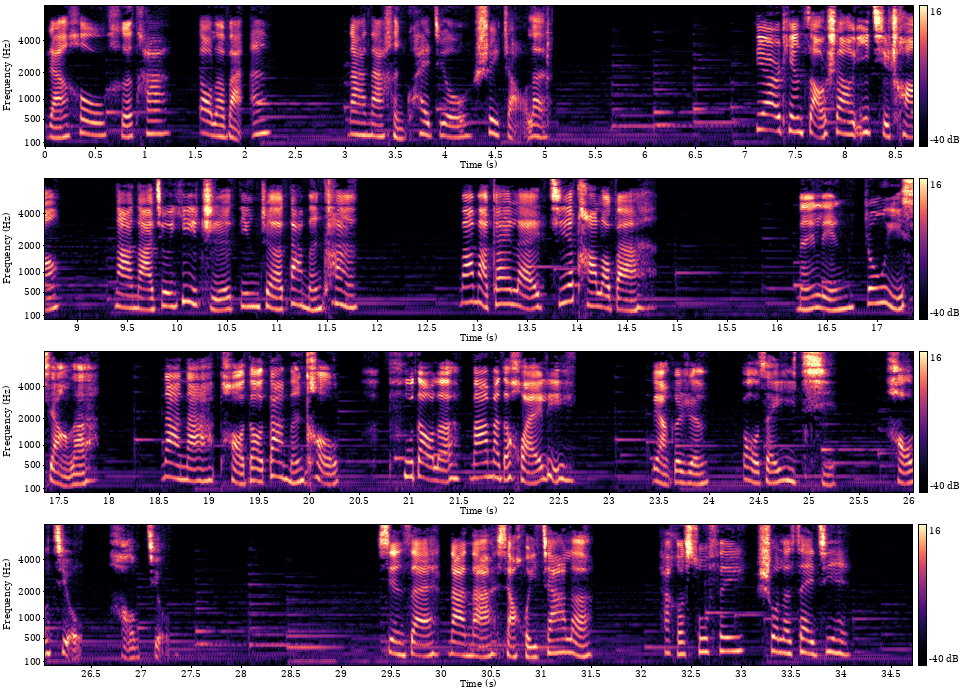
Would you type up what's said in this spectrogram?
然后和她道了晚安。娜娜很快就睡着了。第二天早上一起床，娜娜就一直盯着大门看。妈妈该来接她了吧？门铃终于响了，娜娜跑到大门口，扑到了妈妈的怀里，两个人抱在一起，好久好久。现在娜娜想回家了，她和苏菲说了再见，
